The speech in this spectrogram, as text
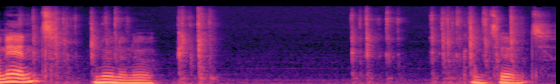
Content? No, no, no. Content.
